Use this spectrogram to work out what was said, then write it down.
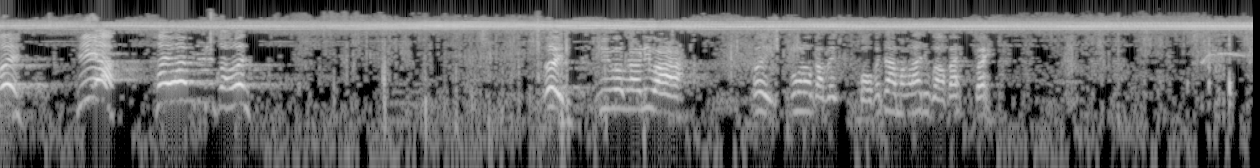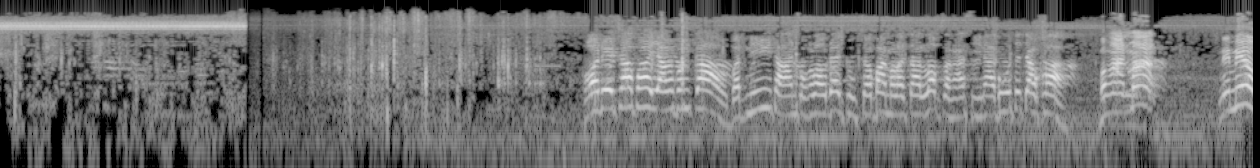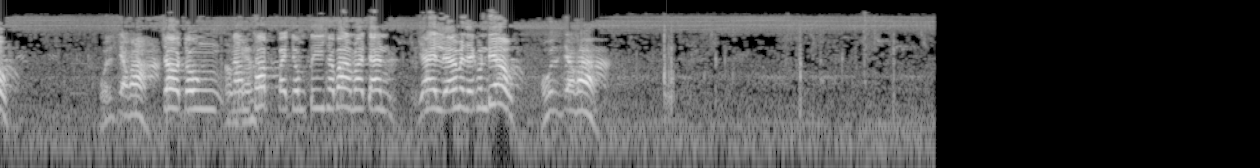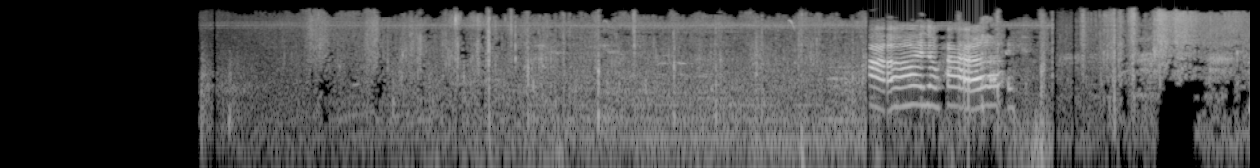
ฮ้ยเียใครว่าไปดูดีกว่าเว้ยเฮ้ยนี่พวกเรานี่หว่าเฮ้ยพวกเรากลับไปบอกพระเจ้ามังลาดีกว่าไปไปขอเดชะพระยาเป็นพ้นเก้าบัดนี้ทหารของเราได้ถูกชาวบ้านมาลาจารรอบสังหารสีนายพระพุทธเจ้าค่ะบังอาจมากในเมีย วพระเจ้าค่ะ เจ้าจงนำทัพไปโจมตีชาวบ้านมาจันอย่าให้เหลือแม้แต่คนเดียวพระเจ้าค่ะ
